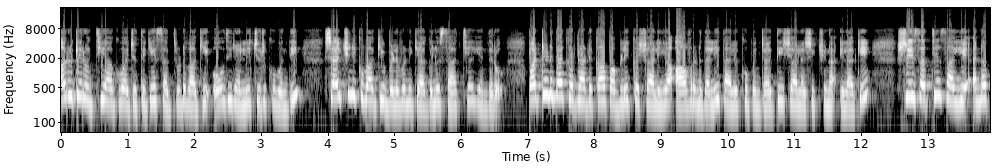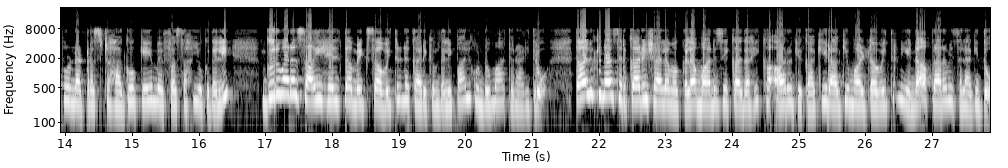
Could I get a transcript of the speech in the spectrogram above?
ಆರೋಗ್ಯ ವೃದ್ಧಿಯಾಗುವ ಜೊತೆಗೆ ಸದೃಢವಾಗಿ ಓದಿನಲ್ಲಿ ಚುರುಕು ಹೊಂದಿ ಶೈಕ್ಷಣಿಕವಾಗಿ ಬೆಳವಣಿಗೆಯಾಗಲು ಸಾಧ್ಯ ಎಂದರು. ಪಟ್ಟಣದ ಕರ್ನಾಟಕ ಪಬ್ಲಿಕ್ ಶಾಲೆಯ ಆವರಣದಲ್ಲಿ ತಾಲೂಕು ಪಂಚಾಯಿತಿ ಶಾಲಾ ಶಿಕ್ಷಣ ಇಲಾಖೆ ಶ್ರೀ ಸತ್ಯಸಾಯಿ ಅನ್ನಪೂರ್ಣ ಟ್ರಸ್ಟ್ ಹಾಗೂ ಕೆಎಂಎಫ್ ಸಹಯೋಗದಲ್ಲಿ ಗುರುವಾರ ಸಾಯಿ ಹೆಲ್ತ್ ಮಿಕ್ಸ್ ವಿತರಣಾ ಕಾರ್ಯಕ್ರಮದಲ್ಲಿ ಪಾಲ್ಗೊಂಡು ಮಾತನಾಡಿದರು. ತಾಲೂಕಿನ ಸರ್ಕಾರಿ ಶಾಲಾ ಮಕ್ಕಳ ಮಾನಸಿಕ, ದೈಹಿಕ ಆರೋಗ್ಯಕ್ಕಾಗಿ ರಾಗಿ ಮಾಲ್ಟ್ ವಿತರಣೆಯನ್ನ ಪ್ರಾರಂಭಿಸಲಾಗಿದ್ದು,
